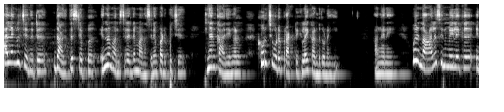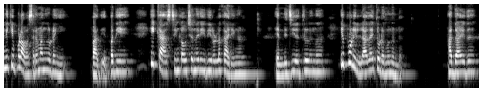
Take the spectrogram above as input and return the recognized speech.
അല്ലെങ്കിൽ ചെന്നിട്ട് ഇത് ആദ്യത്തെ സ്റ്റെപ്പ് എന്ന മനസ്സിൽ എന്റെ മനസ്സിനെ പഠിപ്പിച്ച് ഞാൻ കാര്യങ്ങൾ കുറച്ചുകൂടെ പ്രാക്ടിക്കലായി കണ്ടു തുടങ്ങി. അങ്ങനെ ഒരു നാല് സിനിമയിലേക്ക് എനിക്കിപ്പോൾ അവസരം വന്നു തുടങ്ങി. പതിയെ പതിയെ ഈ കാസ്റ്റിംഗ് കൗച്ച് എന്ന രീതിയിലുള്ള കാര്യങ്ങൾ എന്റെ ജീവിതത്തിൽ നിന്ന് ഇപ്പോൾ ഇല്ലാതായി തുടങ്ങുന്നുണ്ട്. അതായത്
